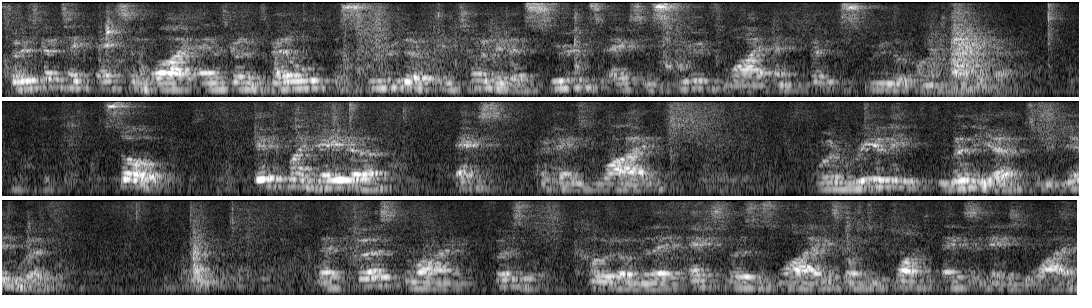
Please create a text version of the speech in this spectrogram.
So it's going to take x and y and it's going to build a smoother internally that smooths x and smooths y and fit the smoother on top of that. So if my data x against y were really linear to begin with, that first line, first code over there, x versus y, is going to plot x against y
